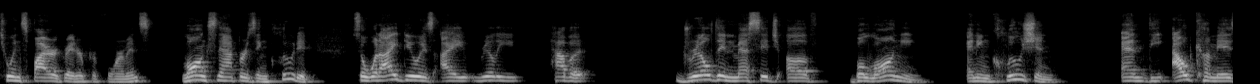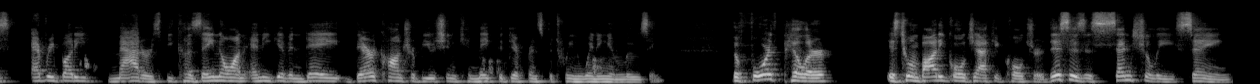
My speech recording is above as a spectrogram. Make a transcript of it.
to inspire greater performance, long snappers included. So what I do is I really have a drilled in message of belonging and inclusion. And the outcome is everybody matters because they know on any given day their contribution can make the difference between winning and losing. The fourth pillar is to embody gold jacket culture. This is essentially saying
